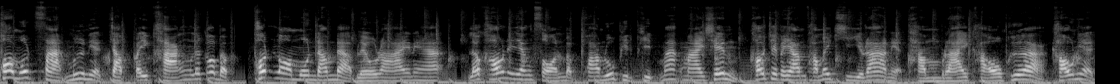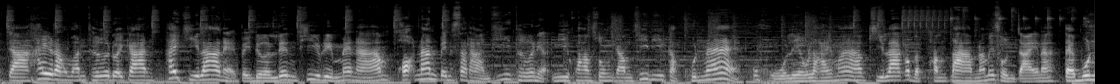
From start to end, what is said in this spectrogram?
พ่อมดศาสตร์มืดเนี่ยจับไปขังแล้วก็แบบทดลองมนต์ดำแบบเลวร้ายนะฮะ แล้วเขาเนี่ยยังสอนแบบความรู้ผิดๆมากมาย เช่น เขาจะพยายามทำให้คีราเนี่ยทำร้ายเขาเพื่อเขาเนี่ยจะให้รางวัลเธอโดยการให้คีราเนี่ยไปเดินเล่นที่ริมแม่น้ำเพราะนั่นเป็นสถานที่เธอเนี่ยมีความทรงจำที่ดีกับคุณแม่ โอ้โหเลวร้ายมากครับคีราก็แบบทำตามนะไม่สนใจนะ แต่บุญ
